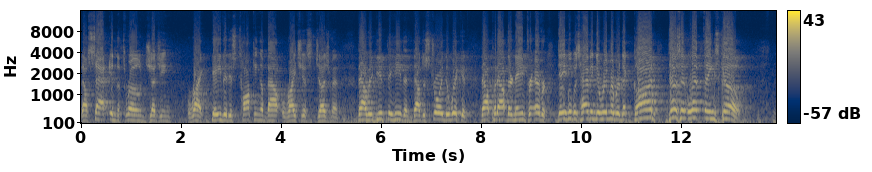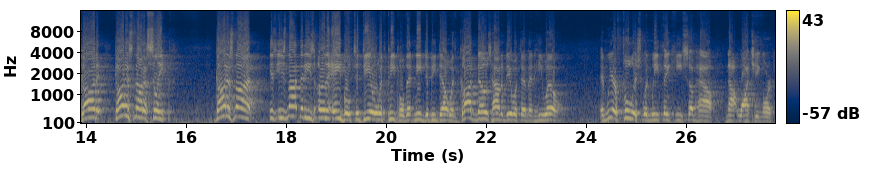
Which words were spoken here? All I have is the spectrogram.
thou sat in the throne judging right. David is talking about righteous judgment. Thou rebuked the heathen, thou destroyed the wicked, thou put out their name forever. David was having to remember that God doesn't let things go. God, God is not asleep. God is not, is he's not that he's unable to deal with people that need to be dealt with. God knows how to deal with them, and he will. And we are foolish when we think he's somehow not watching or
